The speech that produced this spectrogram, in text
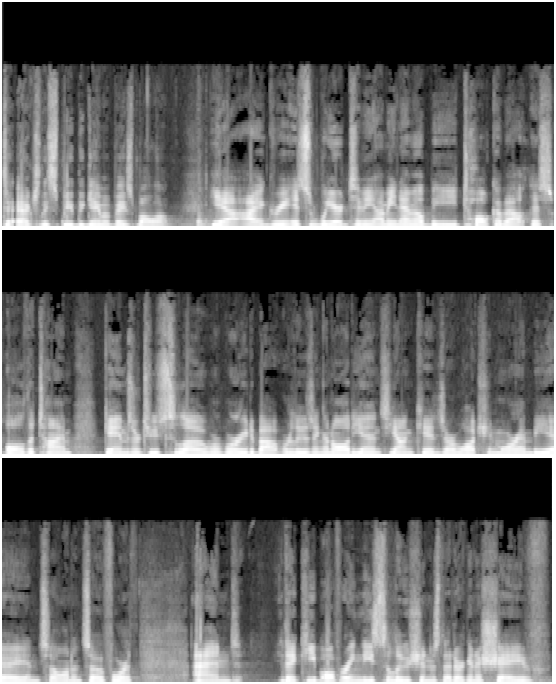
to actually speed the game of baseball up. Yeah, I agree. It's weird to me. I mean, MLB talk about this all the time. Games are too slow. We're worried about we're losing an audience. Young kids are watching more NBA and so on and so forth. And they keep offering these solutions that are going to shave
